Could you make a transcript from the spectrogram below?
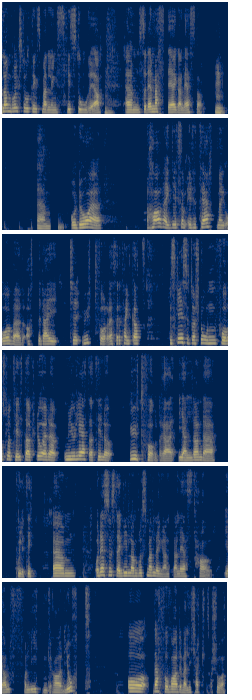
landbruksstortingsmeldingshistorie. Mm. Um, så det er mest det jeg har lest, da. Mm. Um, og da har jeg liksom irritert meg over at de ikke utfordrer. Så jeg tenker at beskriv situasjonen, foreslå tiltak. Da er det muligheter til å utfordre gjeldende politikk. Um, og det syns jeg de landbruksmeldingene jeg har lest, har i altfor liten grad gjort. Og derfor var det veldig kjekt å se at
